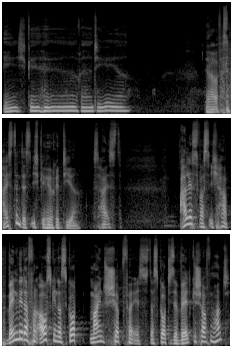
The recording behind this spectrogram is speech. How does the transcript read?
Ich gehöre dir. Ja, was heißt denn das, ich gehöre dir? Das heißt, alles, was ich habe, wenn wir davon ausgehen, dass Gott mein Schöpfer ist, dass Gott diese Welt geschaffen hat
